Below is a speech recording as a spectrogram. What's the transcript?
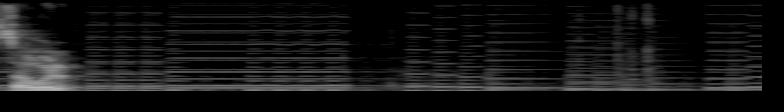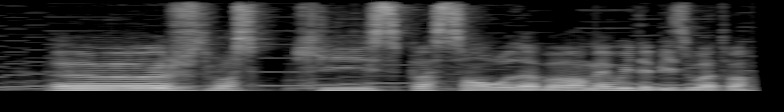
Ça roule. Euh, juste voir ce qui se passe en haut d'abord. Mais oui, des bisous à toi.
